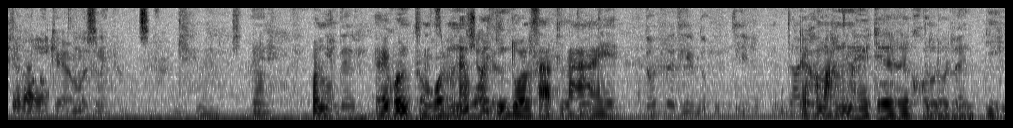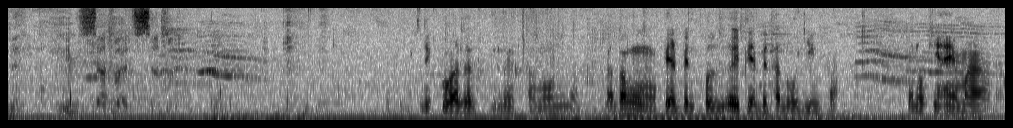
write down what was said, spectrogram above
คืออะไร Okay, I'm listening. คนไอคนสองคนข้างในบอกว่ายิงโดนสัตว์ร้าย Don't let him. แต่เข้ามาข้างในเจอคนโดนยิง Him suffer. ดีกว่าแล้วในทางโน้นน่ะเราต้องเปลี่ยนเป็นปืนเอ้ยเปลี่ยนเป็นธนูยิงปะธนูที่ให้มาน่ะ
